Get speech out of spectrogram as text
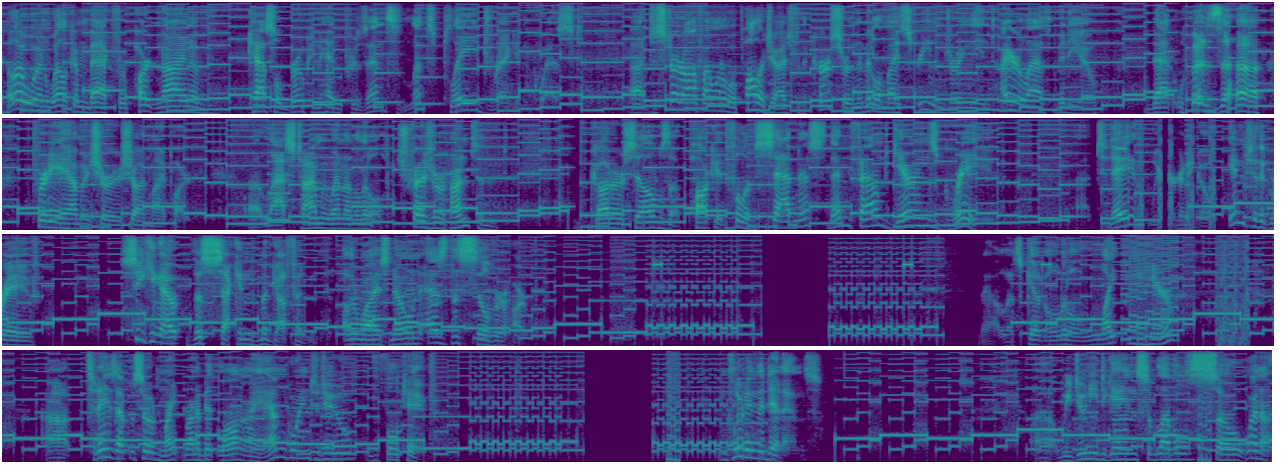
Hello and welcome back for part 9 of Castle Brokenhead Presents Let's Play Dragon Quest. Uh, to start off, I want to apologize for the cursor in the middle of my screen during the entire last video. That was uh, pretty amateurish on my part. Uh, last time we went on a little treasure hunt and got ourselves a pocket full of sadness, then found Garin's grave. Today, we are going to go into the grave, seeking out the second MacGuffin, otherwise known as the Silver Harp. Now, let's get a little light in here. Uh, today's episode might run a bit long. I am going to do the full cave, including the dead ends. We do need to gain some levels, so why not?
